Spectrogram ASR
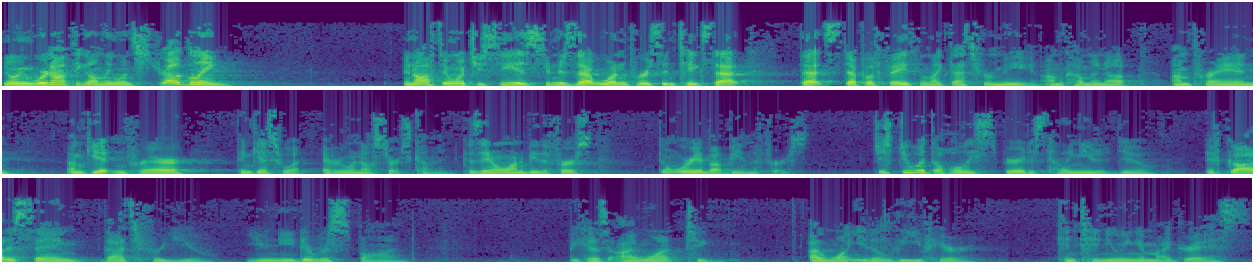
knowing we're not the only ones struggling. And often what you see is as soon as that one person takes that, that step of faith and like, that's for me. I'm coming up. I'm praying. I'm getting prayer. Then guess what? Everyone else starts coming because they don't want to be the first. Don't worry about being the first. Just do what the Holy Spirit is telling you to do. If God is saying that's for you, you need to respond because I want to, I want you to leave here continuing in my grace.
